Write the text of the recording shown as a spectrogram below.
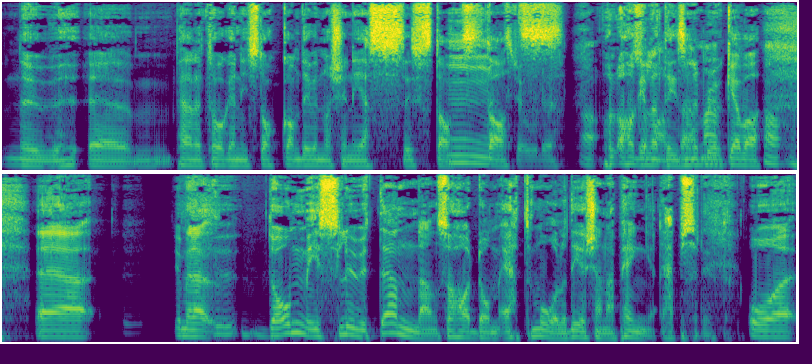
nu eh, pendeltågen i Stockholm, det är väl något kinesiskt stat, Mm, statsbolag eller någonting som det brukar vara. Ja, Eh, jag menar, de i slutändan så har de ett mål och det är att tjäna pengar. absolut. Och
